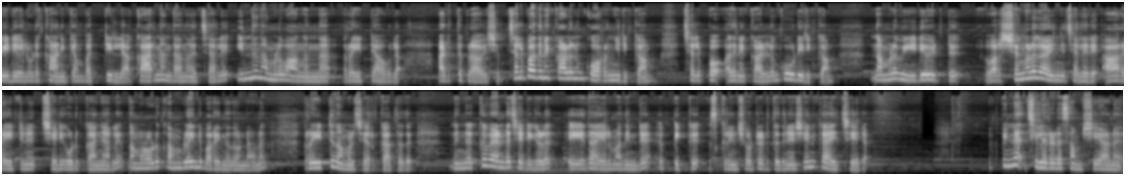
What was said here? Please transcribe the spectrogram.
വീഡിയോയിലൂടെ കാണിക്കാൻ പറ്റില്ല. കാരണം എന്താണെന്ന് വെച്ചാൽ ഇന്ന് നമ്മൾ വാങ്ങുന്ന റേറ്റ് ആവില്ല അടുത്ത പ്രാവശ്യം. ചിലപ്പോൾ അതിനേക്കാളിലും കുറഞ്ഞിരിക്കാം. ചിലപ്പോൾ അതിനേക്കാളിലും കൂടിയിരിക്കാം. നമ്മൾ വീഡിയോ ഇട്ട് വർഷങ്ങൾ കഴിഞ്ഞ് ചിലർ ആ റേറ്റിന് ചെടി കൊടുക്കാഞ്ഞാൽ നമ്മളോട് കംപ്ലൈന്റ് പറയുന്നത് കൊണ്ടാണ് റേറ്റ് നമ്മൾ ചേർക്കാത്തത്. നിങ്ങൾക്ക് വേണ്ട ചെടികൾ ഏതായാലും അതിന്റെ പിക്ക് സ്ക്രീൻഷോട്ട് എടുത്തതിന് ശേഷം എനിക്ക് അയച്ചു തരാം. പിന്നെ ചിലരുടെ സംശയമാണ്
